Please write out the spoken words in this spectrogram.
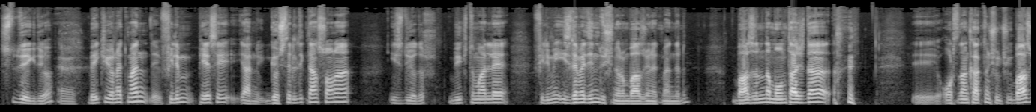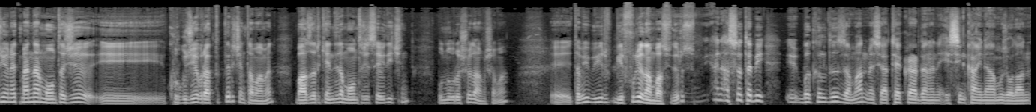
stüdyoya gidiyor. Evet. Belki yönetmen e, film piyasayı yani gösterildikten sonra izliyordur. Büyük ihtimalle filmi izlemediğini düşünüyorum bazı yönetmenlerin. bazılarında montajda e, ortadan kalktın çünkü bazı yönetmenler montajı e, kurgucuya bıraktıkları için tamamen bazıları kendi de montajı sevdiği için bununla uğraşıyorlarmış ama e, tabii bir bir furyadan bahsediyoruz. Yani aslında tabii e, bakıldığı zaman mesela tekrardan hani esin kaynağımız olan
